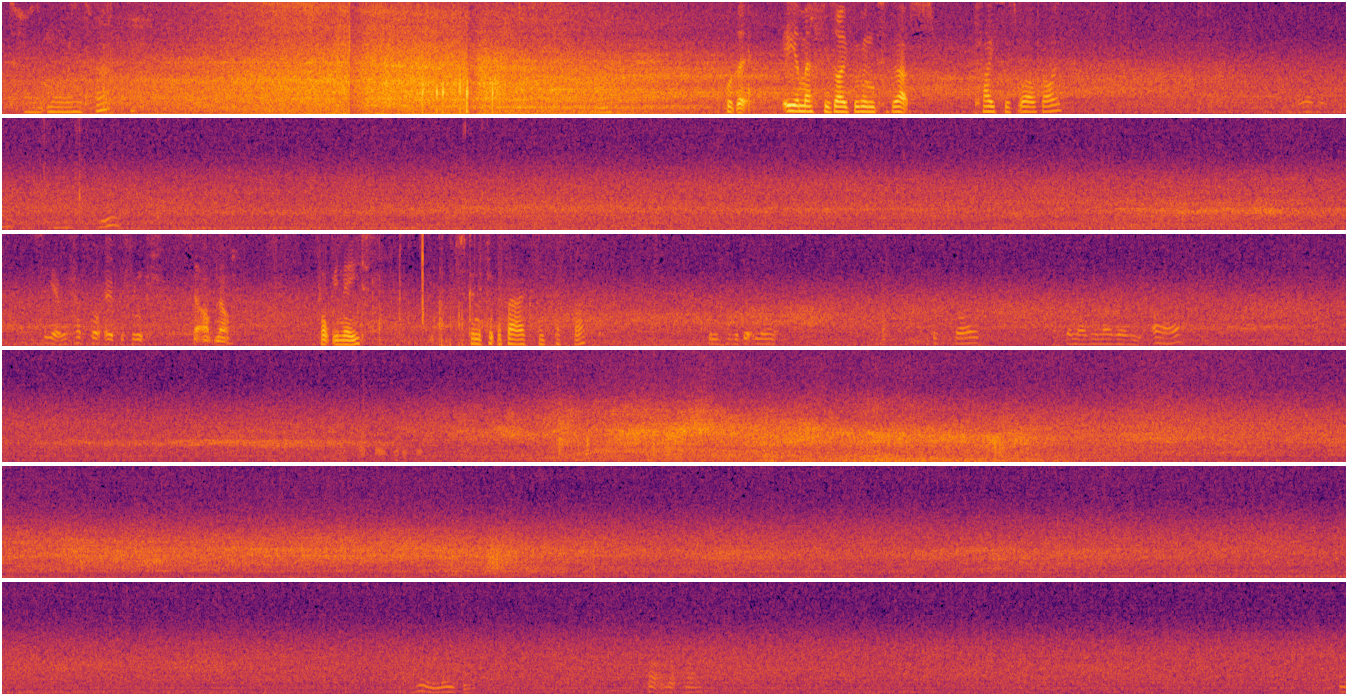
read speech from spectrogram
Turn more into that. Got the EMF is over into that place as well, guys. So yeah, we have got everything set up now. What we need. Just going to put the bags and stuff back to have a bit like this side so now we know where we are. quite a lot more.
